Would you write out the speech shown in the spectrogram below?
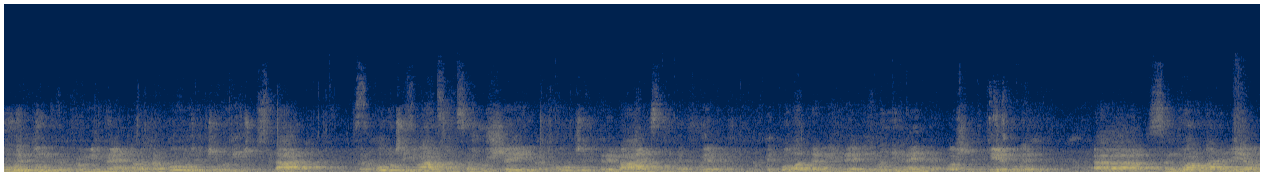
були думки про мігрень, але такого враховуючи чоловічу стать, враховуючи нюанси масажу враховуючи тривалість, таку як типова для мігрені, ми мігрень також відкинули. Е, синдром Барелєва.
